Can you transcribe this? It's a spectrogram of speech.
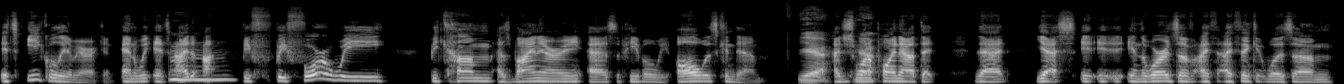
It's equally American. And we, it's, I, I, Mm. bef- before we become as binary as the people we always condemn, Yeah. I just want to point out that that yes, it, it, in the words of I, th- I think it was um,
